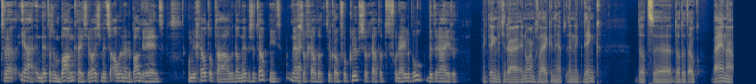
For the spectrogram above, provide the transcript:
Terwijl, ja, net als een bank, weet je wel, als je met z'n allen naar de bank rent om je geld op te halen, dan hebben ze het ook niet. Nou, nee. Zo geldt dat natuurlijk ook voor clubs, zo geldt dat voor een heleboel bedrijven. Ik denk dat je daar enorm gelijk in hebt. En ik denk dat, uh, dat het ook bijna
